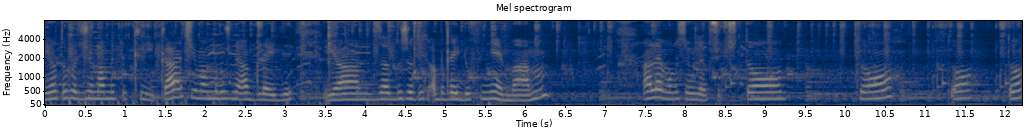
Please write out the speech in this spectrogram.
i o to chodzi, że mamy tu klikać i mam różne upgrade'y. Ja za dużo tych upgrade'ów nie mam. Ale mogę sobie ulepszyć to, to, to, to.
